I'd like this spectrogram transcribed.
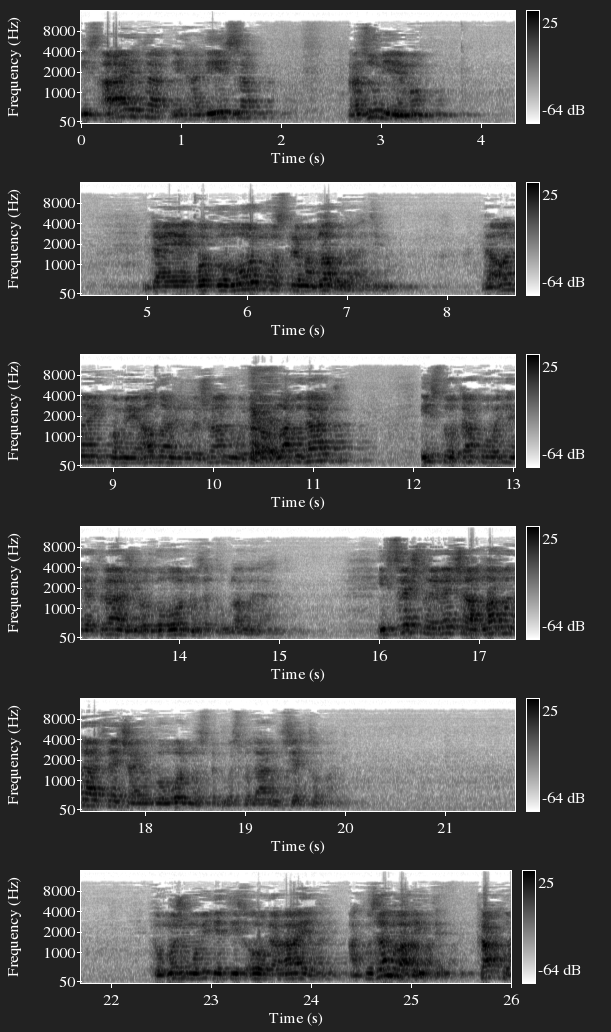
Iz ajeta i hadisa razumijemo da je odgovornost prema blagodatima. Da onaj kome je Allah Želešanu dao blagodat, isto tako od njega traži odgovornost za tu blagodat. I sve što je veća blagodat, veća je odgovornost pred gospodarom svjetova. To možemo vidjeti iz ovoga ajeta. Ako zahvalite, kako?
